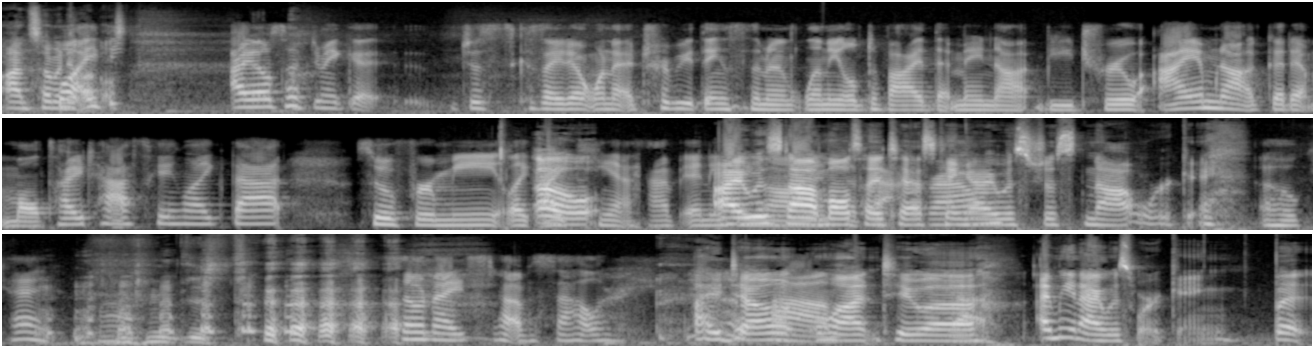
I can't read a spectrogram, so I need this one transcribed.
On so many Well, I levels. think I also have to make it just because I don't want to attribute things to the millennial divide that may not be true. I am not good at multitasking like that. So for me, like Oh, I can't have any. I was on not multitasking. I was just not working. okay. Wow. Just so nice to have a salary. I don't Um, want to. Uh, I mean, I was working, but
